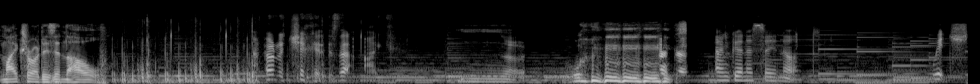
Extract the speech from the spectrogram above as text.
Mike's rod is in the hole. I found a chicken. Is that Mike? No. I'm gonna say not. Which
